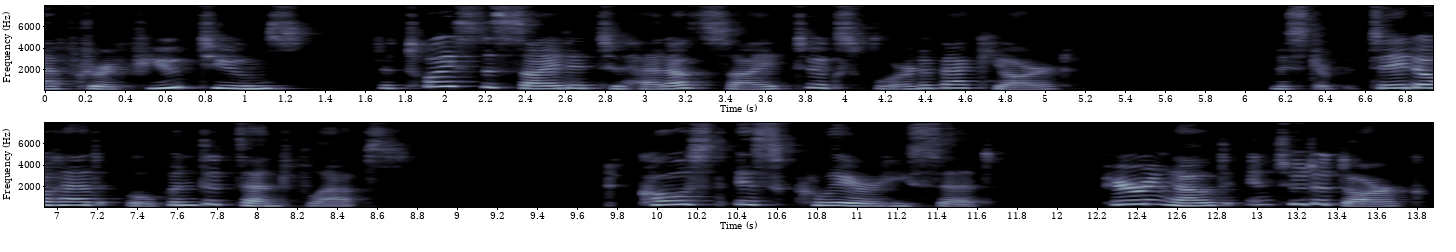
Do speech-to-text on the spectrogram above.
After a few tunes, the toys decided to head outside to explore the backyard. Mr. Potato Head opened the tent flaps. Coast is clear, he said, peering out into the dark.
